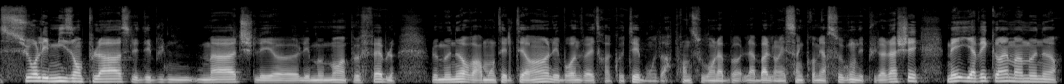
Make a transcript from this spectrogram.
Sur les mises en place, les débuts de match, les, euh, les moments un peu faibles, le meneur va remonter le terrain, Lebron va être à côté. Bon, il va reprendre souvent la, balle dans les cinq premières secondes et puis la lâcher. Mais il y avait quand même un meneur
